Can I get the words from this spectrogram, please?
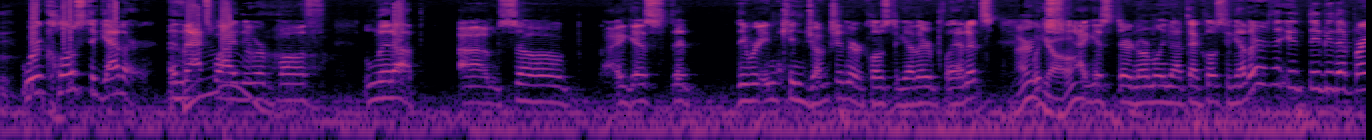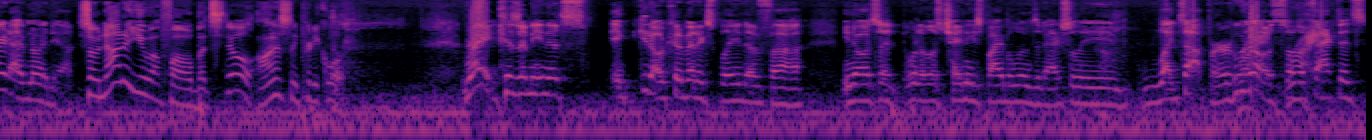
were close together, and that's why they were both lit up. Um, so I guess that they were in conjunction or close together planets. There which go. I guess they're normally not that close together. They- They'd be that bright. I have no idea. So not a UFO, but still honestly pretty cool. Right, because I mean, it's it, you know it could have been explained of uh, you know it's a, one of those Chinese spy balloons that actually lights up, or who Right, knows. So right. the fact that it's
